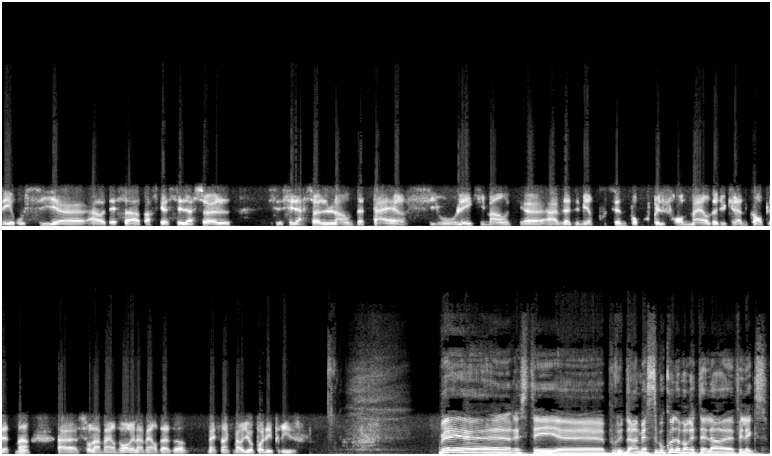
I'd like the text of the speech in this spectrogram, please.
dire aussi à Odessa, parce que c'est la seule c'est la seule lampe de terre, si vous voulez, qui manque euh, à Vladimir Poutine pour couper le front de mer de l'Ukraine complètement euh, sur la mer Noire et la mer d'Azov, maintenant que Mariupol est prise. Mais euh, restez prudent. Merci beaucoup d'avoir été là, Félix.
